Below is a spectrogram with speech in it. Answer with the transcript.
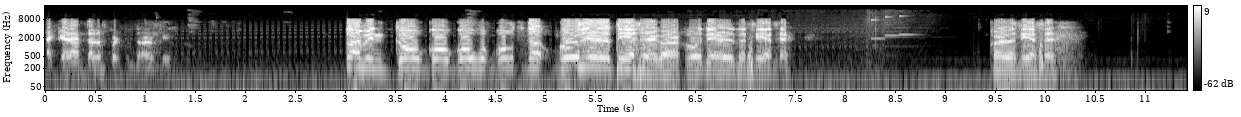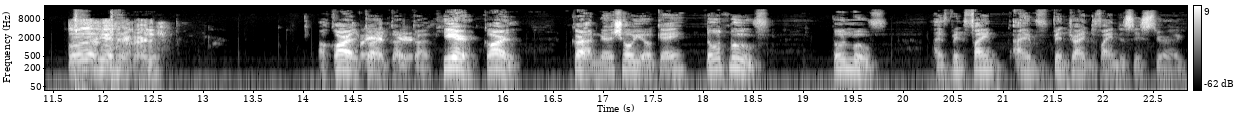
I cannot teleport to the arcade. No, I mean, go, go, go, go to the, go near the theater, Gar. Go near the theater. Go to the theater. Go to the theater, girl. Oh, Carl, Right Carl, here. Carl, Carl. Here, Carl. Carl, I'm gonna show you, okay? Don't move. Don't move. I've been find. I've been trying to find this Easter egg.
